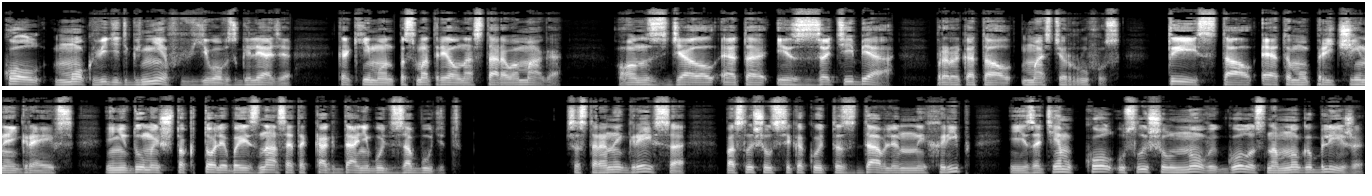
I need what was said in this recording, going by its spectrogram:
Кол мог видеть гнев в его взгляде, каким он посмотрел на старого мага. «Он сделал это из-за тебя», — пророкотал мастер Руфус. «Ты стал этому причиной, Грейвс, и не думай, что кто-либо из нас это когда-нибудь забудет». Со стороны Грейвса послышался какой-то сдавленный хрип, и затем Кол услышал новый голос намного ближе.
